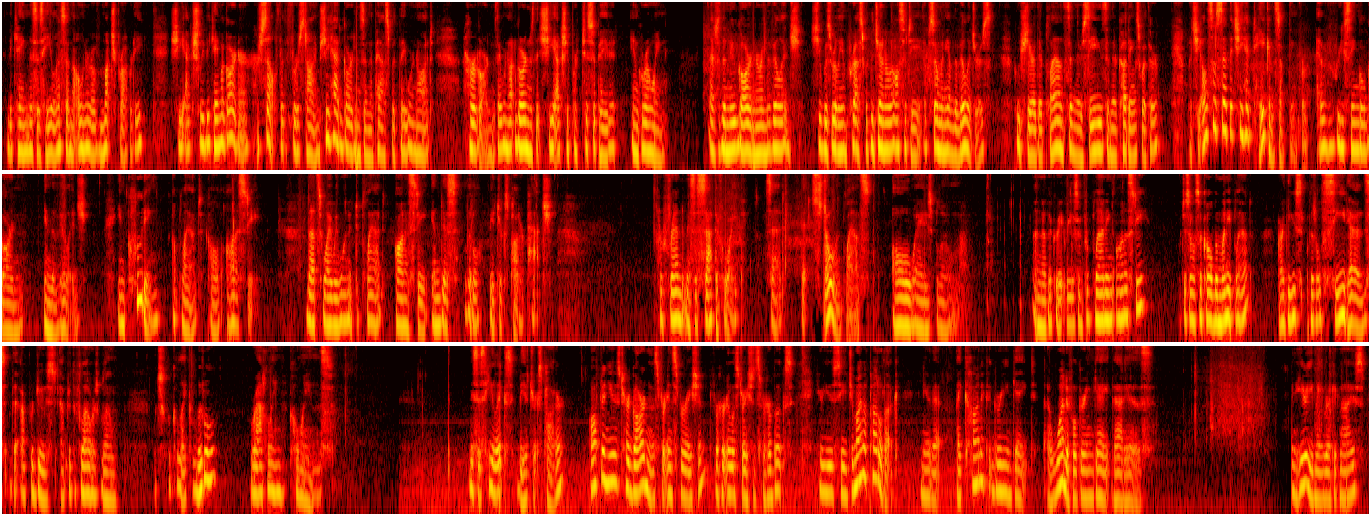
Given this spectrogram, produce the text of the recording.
and became Mrs. Heelis and the owner of much property, she actually became a gardener herself for the first time. She had gardens in the past, but they were not her gardens. They were not gardens that she actually participated in growing. As the new gardener in the village, she was really impressed with the generosity of so many of the villagers who shared their plants and their seeds and their cuttings with her. But she also said that she had taken something from every single garden in the village, including a plant called honesty. That's why we wanted to plant honesty in this little Beatrix Potter patch. Her friend Mrs. Satterthwaite said that stolen plants always bloom. Another great reason for planting honesty, which is also called the money plant, are these little seed heads that are produced after the flowers bloom, which look like little rattling coins. Mrs. Heelis, Beatrix Potter, often used her gardens for inspiration for her illustrations for her books. Here you see Jemima Puddle Duck near that iconic green gate. A wonderful green gate that is. And here you may recognize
